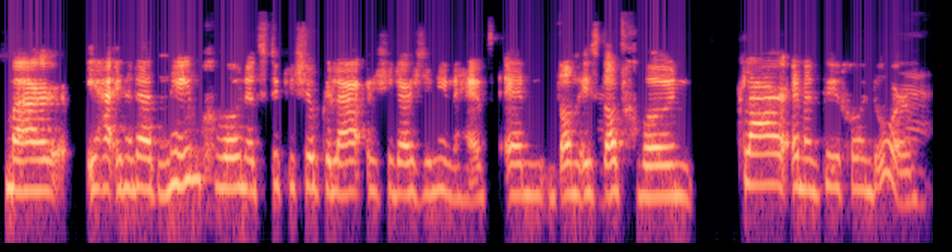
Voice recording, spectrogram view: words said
Maar ja, inderdaad, neem gewoon het stukje chocola als je daar zin in hebt. En dan is dat gewoon klaar en dan kun je gewoon door.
